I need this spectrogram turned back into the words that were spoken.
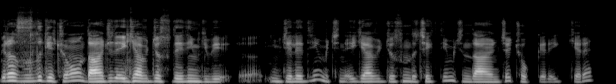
Biraz hızlı geçiyorum ama daha önce de Egea videosu dediğim gibi e, incelediğim için Egea videosunu da çektiğim için daha önce çok kere ilk kere.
